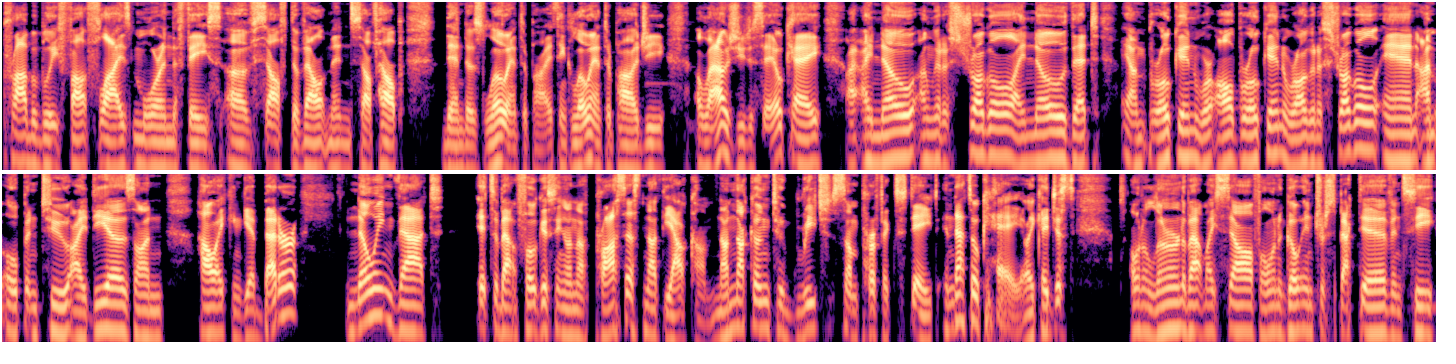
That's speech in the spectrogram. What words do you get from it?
probably flies more in the face of self development and self help than does low anthropology. I think low anthropology allows you to say, okay, I, I know I'm going to struggle. I know that I'm broken. We're all broken. We're all going to struggle. And I'm open to ideas on how I can get better, knowing that it's about focusing on the process, not the outcome. I'm not going to reach some perfect state, and that's okay. Like I just, I want to learn about myself. I want to go introspective and see,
